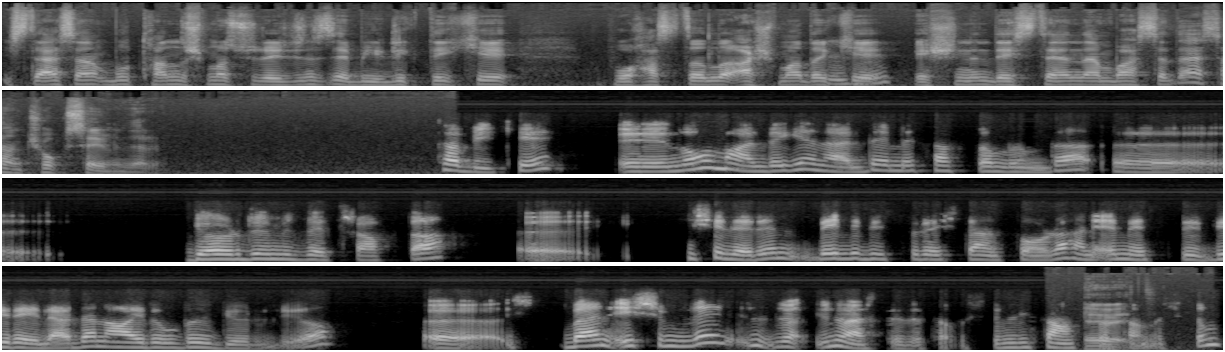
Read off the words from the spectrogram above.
İstersen bu tanışma sürecinizle birlikteki bu hastalığı aşmadaki eşinin desteğinden bahsedersen çok sevinirim. Tabii ki. Ee, normalde genelde MS hastalığında e, gördüğümüz etrafta e, kişilerin belli bir süreçten sonra hani MS'li bireylerden ayrıldığı görülüyor. Ee, ben eşimle üniversitede tanıştım, lisansta Evet. tanıştım.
